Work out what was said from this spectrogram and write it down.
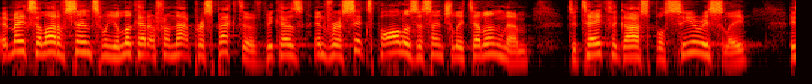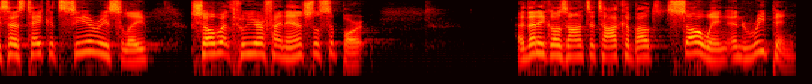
It makes a lot of sense when you look at it from that perspective because in verse 6, Paul is essentially telling them to take the gospel seriously he says, take it seriously, show it through your financial support. And then he goes on to talk about sowing and reaping.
